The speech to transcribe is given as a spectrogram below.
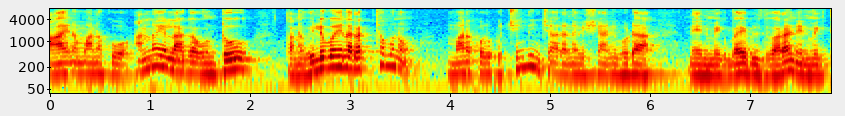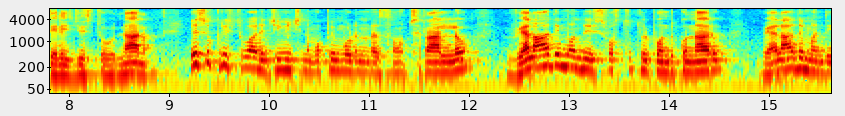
ఆయన మనకు అన్నయ్యలాగా ఉంటూ తన విలువైన రక్తమును మన కొరకు చిందించారన్న విషయాన్ని కూడా నేను మీకు బైబిల్ ద్వారా నేను మీకు తెలియజేస్తూ ఉన్నాను. యేసుక్రీస్తు వారు జీవించిన ముప్పై మూడున్నర సంవత్సరాల్లో వేలాది మంది స్వస్థతలు పొందుకున్నారు వేలాది మంది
